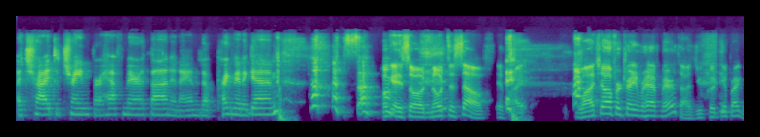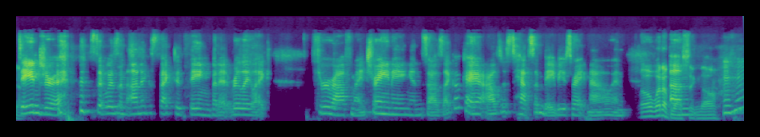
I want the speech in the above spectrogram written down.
I tried to train for a half marathon and I ended up pregnant again. so okay, so note to self: if I watch out for training for half marathons, you could get pregnant. Dangerous. it was an unexpected thing, but it really like threw off my training. And so I was like, okay, I'll just have some babies right now. And oh, what a um, blessing, um, though. Mm-hmm.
